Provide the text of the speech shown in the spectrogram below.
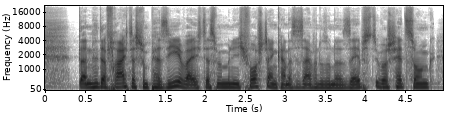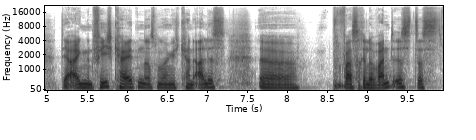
dann hinterfrage ich das schon per se, weil ich das mir nicht vorstellen kann. Das ist einfach nur so eine Selbstüberschätzung der eigenen Fähigkeiten, dass man sagt, ich kann alles, äh, was relevant ist. Das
